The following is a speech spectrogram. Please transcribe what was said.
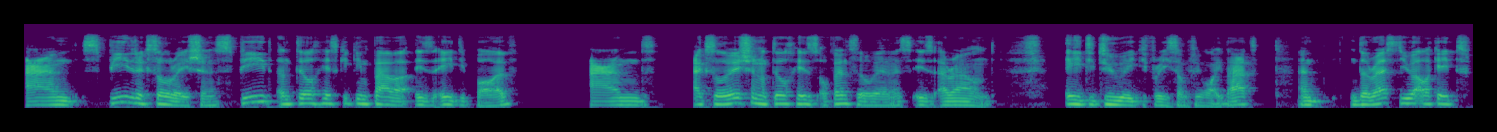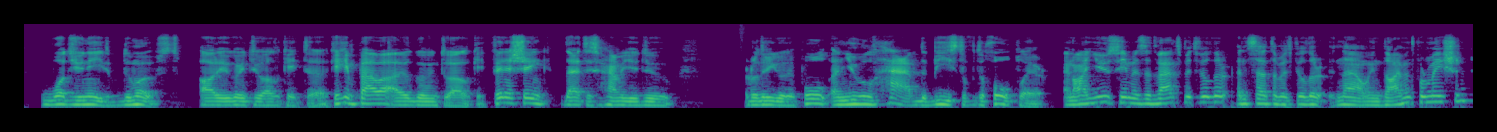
And speed and acceleration. Speed until his kicking power is 85. And acceleration until his offensive awareness is around 82, 83, something like that. And the rest you allocate what you need the most. Are you going to allocate uh, kicking power? Are you going to allocate finishing? That is how you do Rodrigo de Paul, and you will have the beast of the whole player. And I use him as advanced midfielder and center midfielder now in diamond formation,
